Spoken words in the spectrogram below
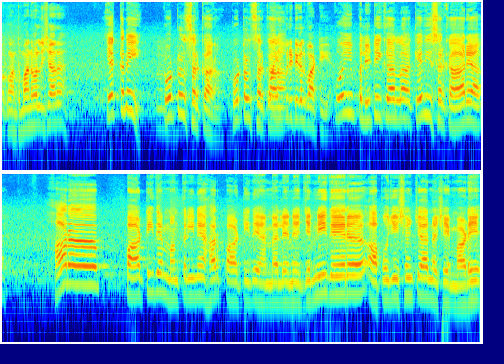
ਭਗਵੰਤ ਮਾਨ ਵੱਲ ਇਸ਼ਾਰਾ ਹੈ? ਇੱਕ ਨਹੀਂ ਟੋਟਲ ਸਰਕਾਰਾਂ ਟੋਟਲ ਕੋਈ ਸਰਕਾਰਾਂ ਪੋਲੀਟੀਕਲ ਪਾਰਟੀ ਹੈ? ਕੋਈ ਪੋਲੀਟੀਕਲ ਆ ਕਿਹਦੀ ਸਰਕਾਰ ਆ? ਹਰ ਪਾਰਟੀ ਦੇ ਮੰਤਰੀ ਨੇ ਹਰ ਪਾਰਟੀ ਦੇ ਐਮਐਲਏ ਨੇ ਜਿੰਨੀ ਦੇਰ ਆਪੋਜੀਸ਼ਨ 'ਚ ਆ ਨਸ਼ੇ ਮਾੜੇ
